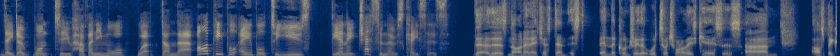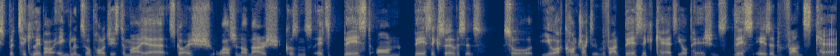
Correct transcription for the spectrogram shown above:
they don't want to have any more work done there, are people able to use the NHS in those cases? there's not an NHS dentist in the country that would touch one of these cases. Um, I'll speak particularly about England, so apologies to my uh, Scottish, Welsh, and Northern Irish cousins. It's based on basic services. So you are contracted to provide basic care to your patients. This is advanced care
